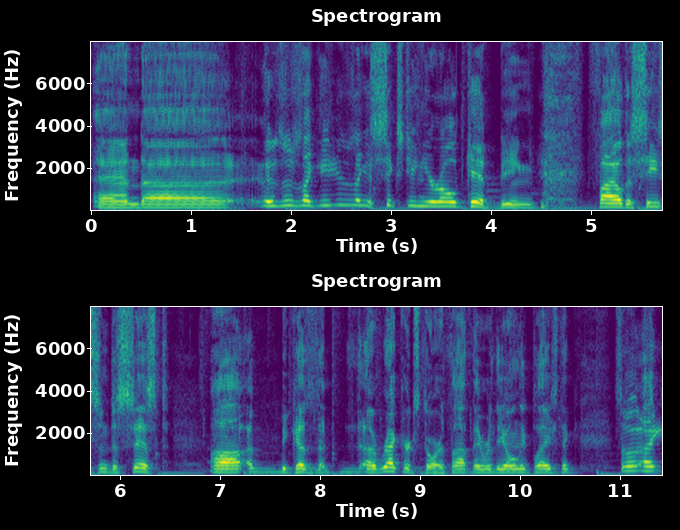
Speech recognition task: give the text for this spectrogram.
And uh, it was just like it was like a 16 year old kid being filed a cease and desist uh, because the, a record store thought they were the only place that. So I,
